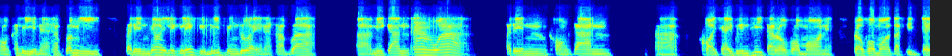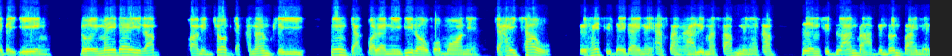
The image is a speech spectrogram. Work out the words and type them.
ของคดีนะครับ ก็มีประเด็นย่อยเล็ก ๆ อยู่นิดนึงด้วยนะครับว่าอ่ามีการอ้างว่าประเด็นของการอขอใช้พื้นที่จากรฟมเนี่ยรฟมตัดสินใจไปเอง โดยไม่ได้รับความเห็นชอบจากคณะรัฐมนตรี เนื่องจากกรณีที่รฟมเนี่ยจะให้เช่า หรือให้สิทธิ์ใด ๆ ในอสังหาริมทรัพย์เนี่ยนะครับเกินสิบล้านบาทเป็นต้นไปเนี่ย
